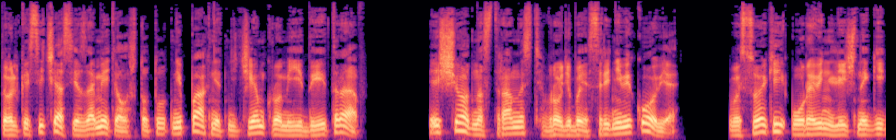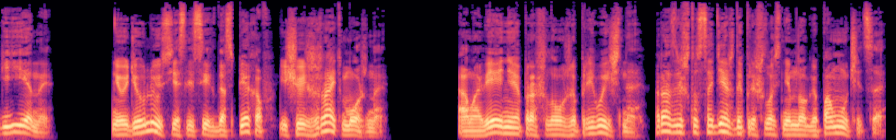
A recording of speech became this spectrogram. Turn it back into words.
только сейчас я заметил, что тут не пахнет ничем, кроме еды и трав. Еще одна странность, вроде бы средневековья. Высокий уровень личной гигиены. Не удивлюсь, если с их доспехов еще и жрать можно. Омовение прошло уже привычно, разве что с одеждой пришлось немного помучиться.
